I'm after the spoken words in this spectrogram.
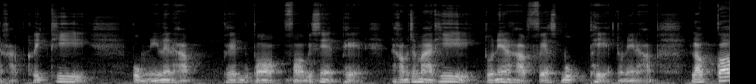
นะครับ คลิกที่ปุ่มนี้เลยนะครับ Facebook for Business Page นะครับจะมาที่ตัวนี้นะครับ Facebook Page ตัวนี้นะครับ แล้วก็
